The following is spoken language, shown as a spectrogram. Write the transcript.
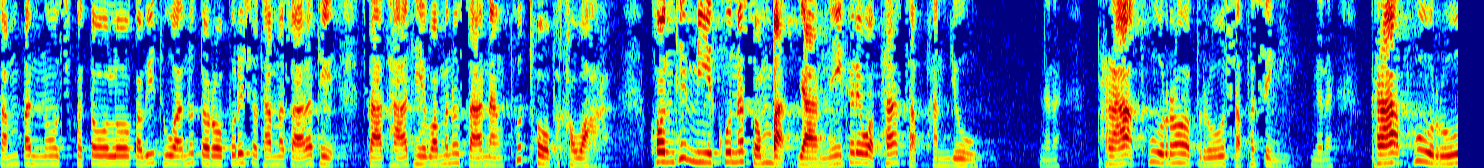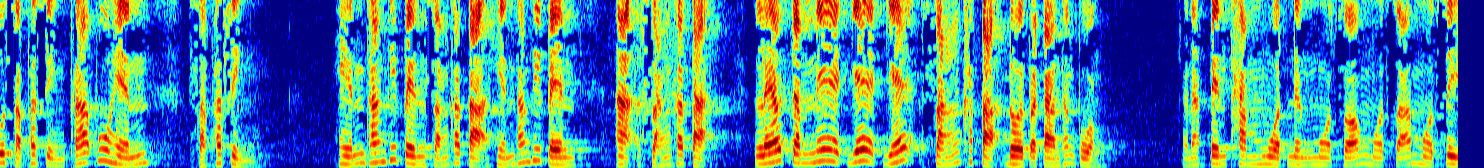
สัมปันโนสุขโตโลกวิทวานุตโรปุริสธรรมสารถิสาถาเทวมนุษสานังพุทโธภควา คนที่มีคุณสมบัติอย่างนี้เขาเรียกว่าพระสัพพันยูนี่นะพระผู้รอบรู้สรรพสิ่งเนี่ยนะพระผู้รู้สรรพสิ่ง พระผู้เห็นสรรพสิ่ง เห็นทั้งที่เป็นสังคตะ เห็นทั้งที่เป็นอสังคตะ แล้วจำแนกแยกแยะสังคตะโดยประการทั้งปวง นะเป็นธรรมหมวดหนึ่งหมวดสองหมวดสามหมวดสี่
